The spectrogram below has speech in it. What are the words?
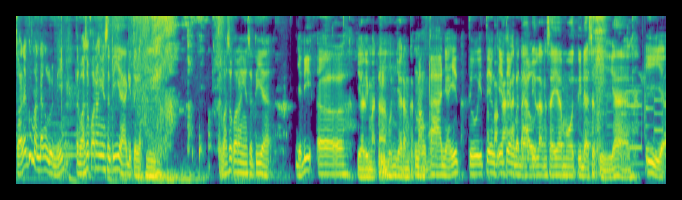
Soalnya gue mandang lu nih termasuk orang yang setia gitu loh. Termasuk orang yang setia. Jadi eh ya lima tahun jarang ketemu. makanya itu itu yang itu yang gue Anda tahu. bilang saya mau tidak setia? Iya.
